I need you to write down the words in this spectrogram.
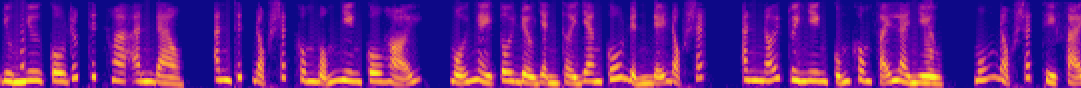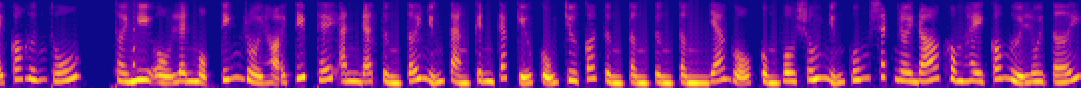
dường như cô rất thích hoa anh đào, anh thích đọc sách không bỗng nhiên cô hỏi, mỗi ngày tôi đều dành thời gian cố định để đọc sách, anh nói tuy nhiên cũng không phải là nhiều, muốn đọc sách thì phải có hứng thú. Thời nghi ồ lên một tiếng rồi hỏi tiếp thế anh đã từng tới những tàn kinh các kiểu cũ chưa có từng tầng từng tầng giá gỗ cùng vô số những cuốn sách nơi đó không hay có người lui tới,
